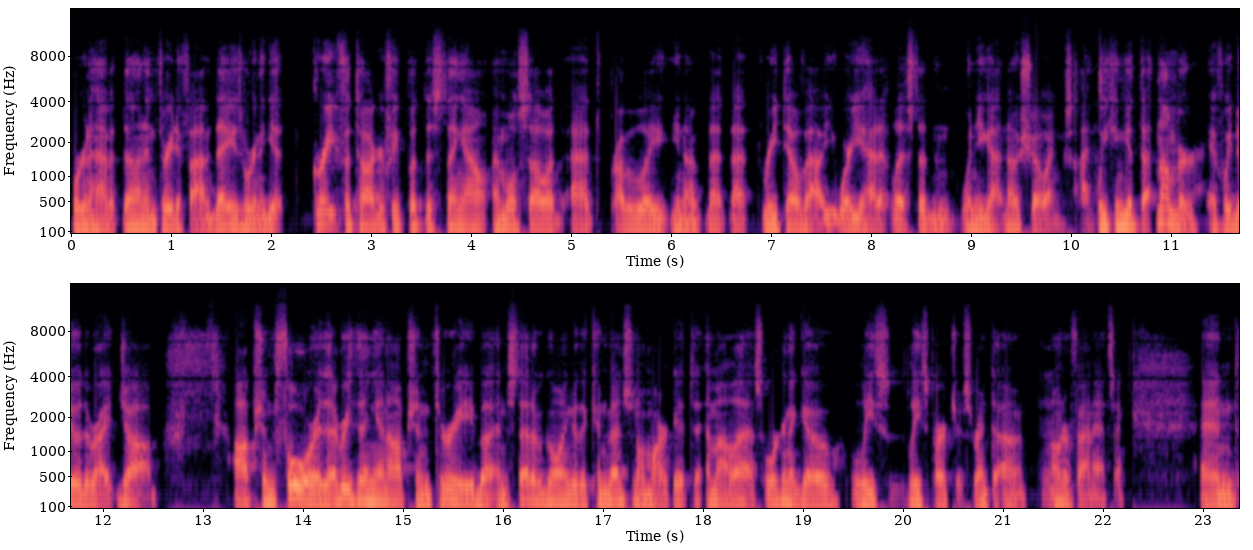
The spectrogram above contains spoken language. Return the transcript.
We're going to have it done in three to five days. We're going to get great photography, put this thing out and we'll sell it at probably, you know, that, that retail value where you had it listed and when you got no showings. We can get that number if we do the right job. Option four is everything in option three, but instead of going to the conventional market to MLS, we're going to go lease, lease purchase, rent to own, hmm. owner financing. And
